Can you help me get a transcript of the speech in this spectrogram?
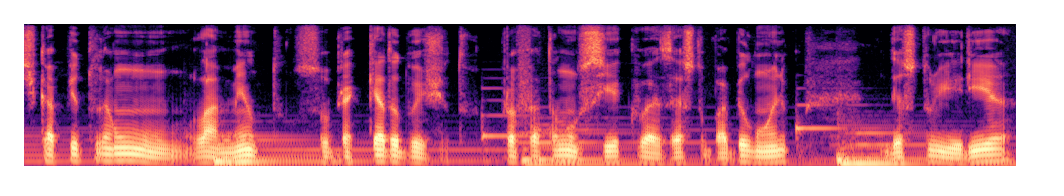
este capítulo é um lamento sobre a queda do Egito profeta anuncia que o exército babilônico destruiria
